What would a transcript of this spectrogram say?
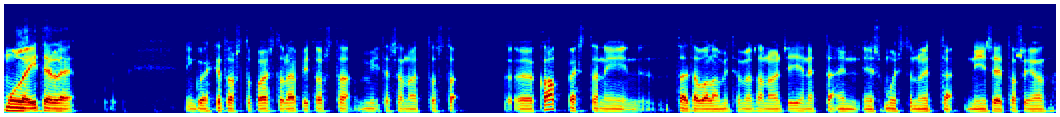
mulle itselle, niin kuin ehkä tuosta poisto läpi tuosta, mitä sanoit tuosta kappesta, niin, tai tavallaan mitä mä sanoin siihen, että en edes muistanut, että niin se tosiaan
